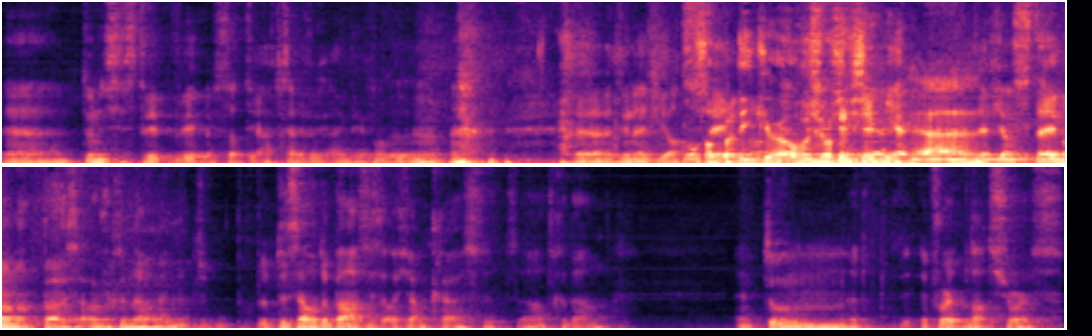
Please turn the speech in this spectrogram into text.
Ehm, toen is de strip weer... Zat die uitgeverij weer... Eh, toen heeft Jan Constant paniek eh, over ja, Ja, toen heeft Jan Steeman het poos overgenomen. Op dezelfde basis als Jan Kruis het eh, had gedaan. En toen het, voor het blad Shores.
